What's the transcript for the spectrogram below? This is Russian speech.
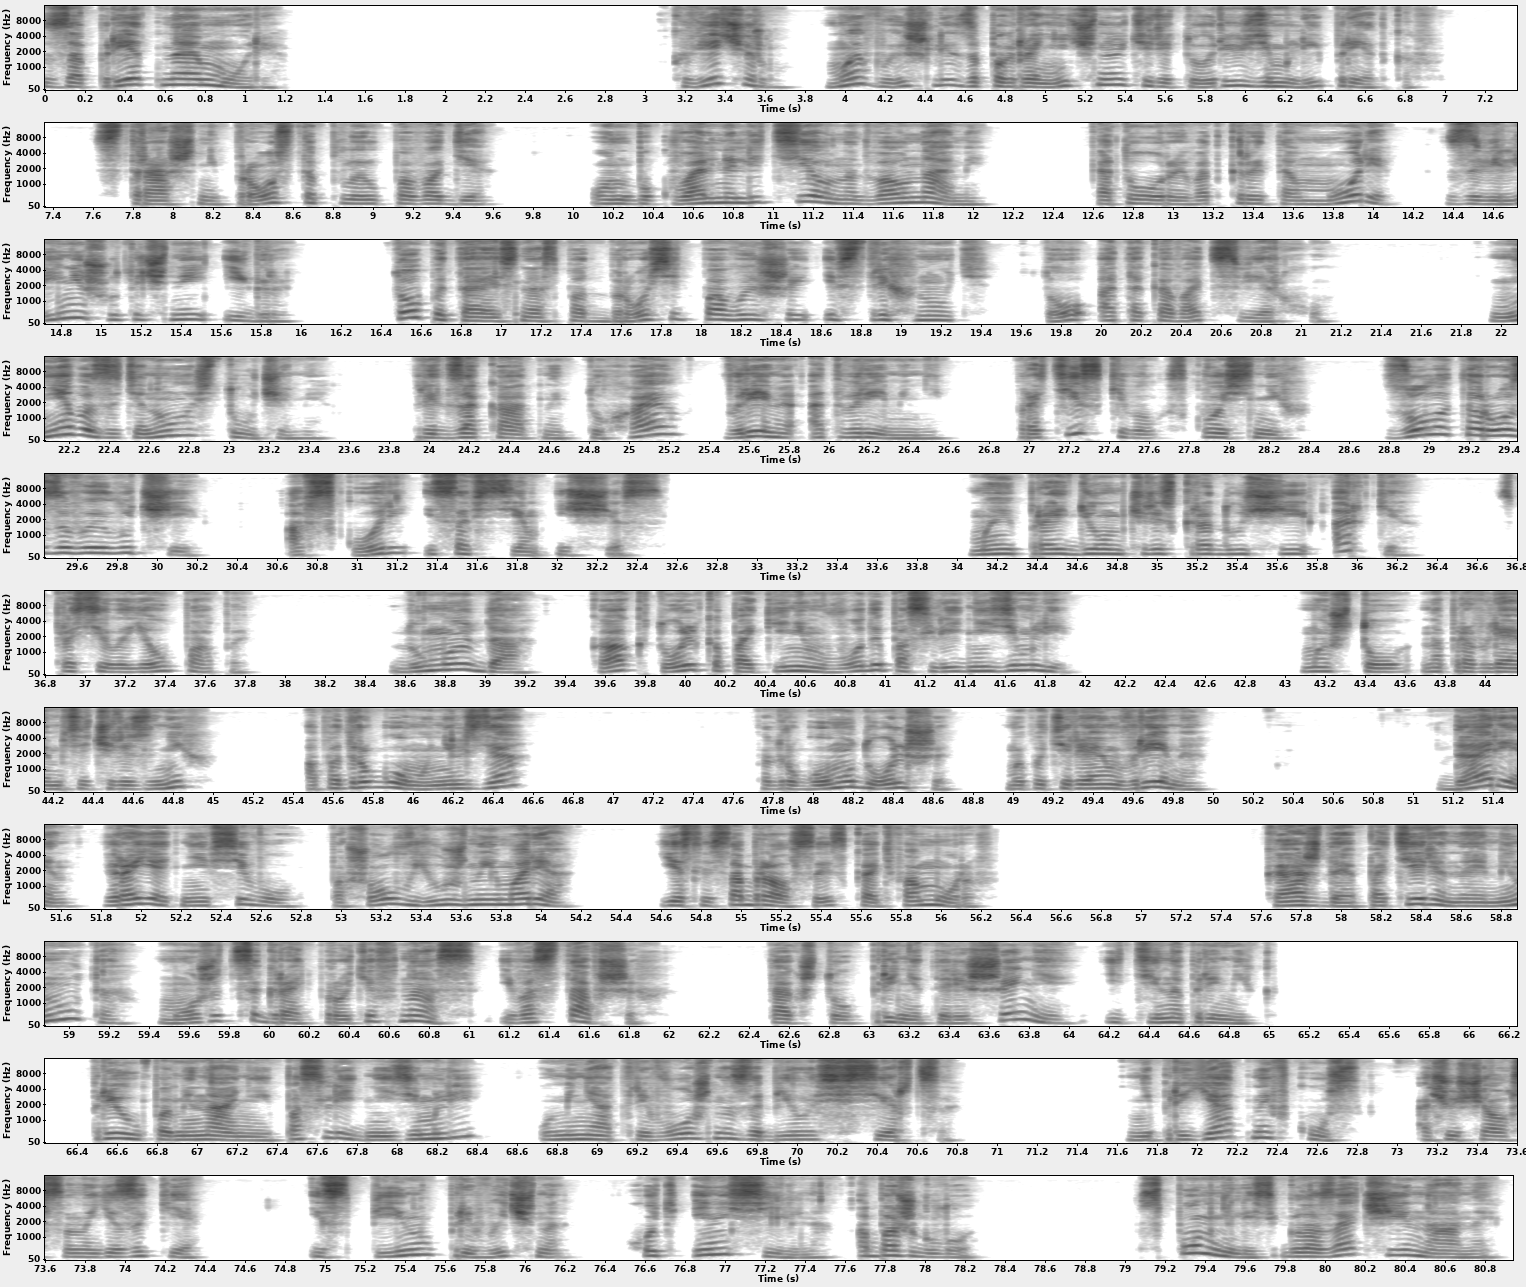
Запретное море. К вечеру мы вышли за пограничную территорию земли предков. Страж не просто плыл по воде, он буквально летел над волнами, которые в открытом море завели нешуточные игры, то пытаясь нас подбросить повыше и встряхнуть, то атаковать сверху. Небо затянулось тучами. Предзакатный Птухайл время от времени протискивал сквозь них золото-розовые лучи, а вскоре и совсем исчез. Мы пройдем через крадущие арки? спросила я у папы. Думаю, да. Как только покинем воды последней земли. Мы что, направляемся через них? А по-другому нельзя? По-другому дольше. Мы потеряем время. Дариен, вероятнее всего, пошел в южные моря, если собрался искать фаморов. Каждая потерянная минута может сыграть против нас и восставших, так что принято решение идти напрямик. При упоминании последней земли у меня тревожно забилось сердце. Неприятный вкус ощущался на языке, и спину привычно, хоть и не сильно, обожгло. Вспомнились глаза Чиинаны,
